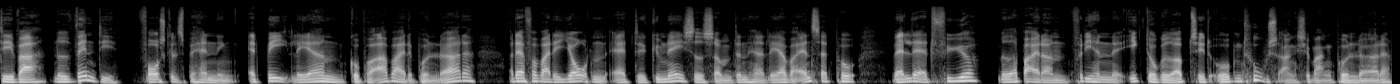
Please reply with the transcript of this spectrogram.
det var nødvendig forskelsbehandling at bede læreren gå på arbejde på en lørdag, og derfor var det i orden, at øh, gymnasiet, som den her lærer var ansat på, valgte at fyre medarbejderen, fordi han øh, ikke dukkede op til et åbent hus arrangement på en lørdag.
